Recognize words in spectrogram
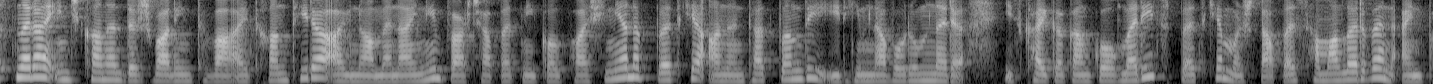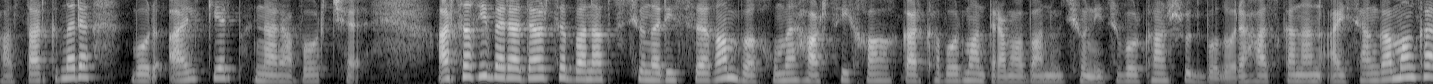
Ըստ նրա, ինչքան էլ դժվարին թվա այդ խնդիրը, այնուամենայնիվ վարչապետ Նիկոլ Փաշինյանը պետք է անընդհատ պնդի իր հիմնավորումները, իսկ հայկական կողմերից պետք է մշտապես համալրվեն այն փաստարկները, որ այլ կերպ հնարավոր չէ։ Արցախի վերադարձը բանակցությունների սեղան բխում է հարցի խաղաղ կարգավորման տրամաբանությունից, որքան շուտ բոլորը հասկանան այս հանգամանքը,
